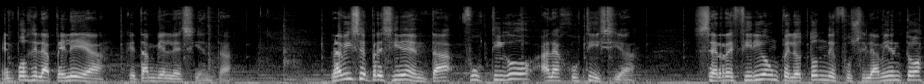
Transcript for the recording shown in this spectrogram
en pos de la pelea que también le sienta. La vicepresidenta fustigó a la justicia, se refirió a un pelotón de fusilamiento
